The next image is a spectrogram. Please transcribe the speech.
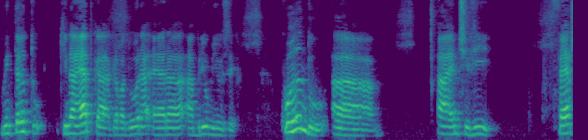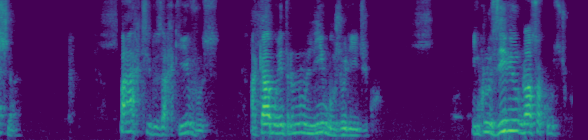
No entanto, que na época a gravadora era Abril Music. Quando a, a MTV fecha, parte dos arquivos acabam entrando num limbo jurídico, inclusive o nosso acústico.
